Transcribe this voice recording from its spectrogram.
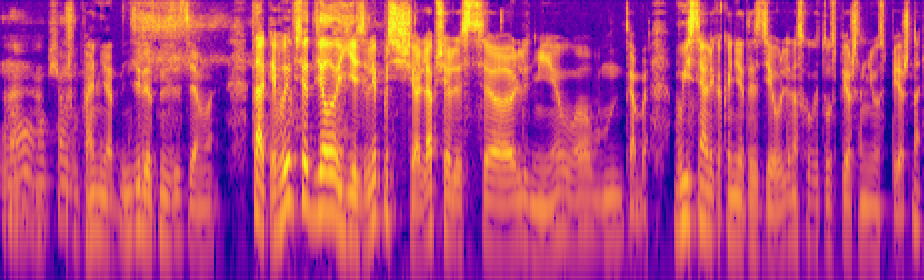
Ну, ага. в общем... Понятно, интересная система. Так, и вы все это дело ездили, посещали, общались с э, людьми, как бы, выясняли, как они это сделали, насколько это успешно, неуспешно,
